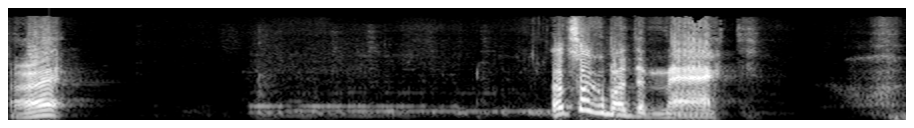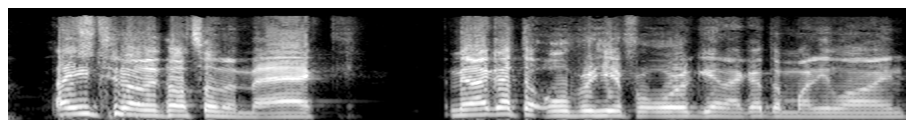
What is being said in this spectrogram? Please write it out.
All right. Let's talk about the Mac. I need to know the thoughts on the Mac. I mean, I got the over here for Oregon. I got the money line.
